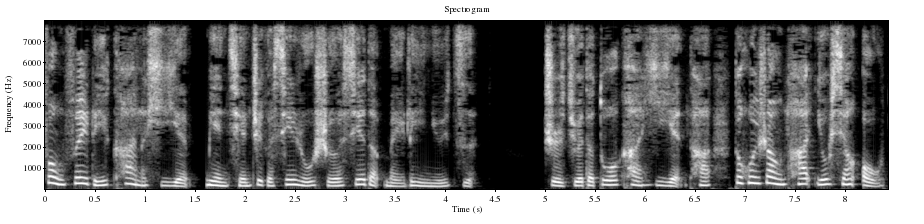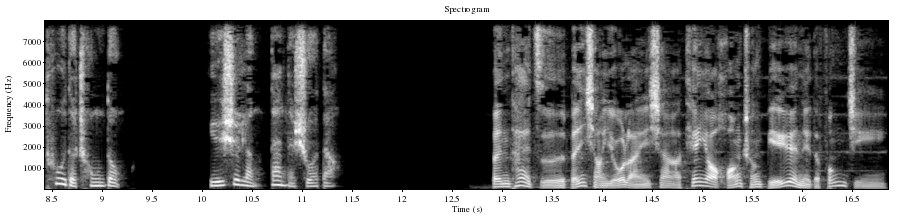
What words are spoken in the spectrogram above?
凤飞离看了一眼面前这个心如蛇蝎的美丽女子，只觉得多看一眼她都会让他有想呕吐的冲动，于是冷淡的说道：“本太子本想游览一下天耀皇城别院内的风景，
